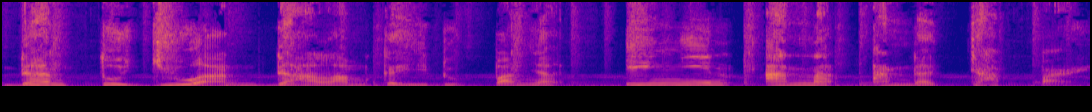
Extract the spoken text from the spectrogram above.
dan tujuan dalam kehidupan yang ingin anak Anda capai.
